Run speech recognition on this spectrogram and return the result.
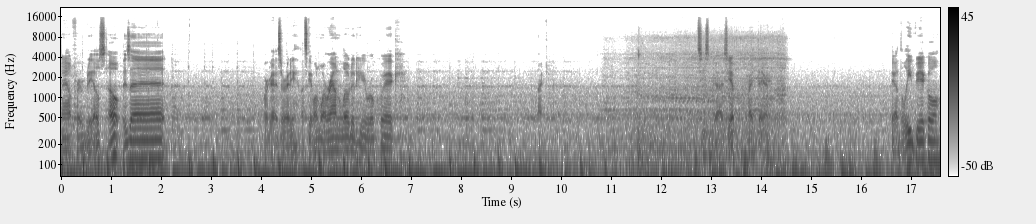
Out for everybody else. Oh, is that... Four guys already. Let's get one more round loaded here real quick. See some guys. Yep, right there. They got the lead vehicle.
